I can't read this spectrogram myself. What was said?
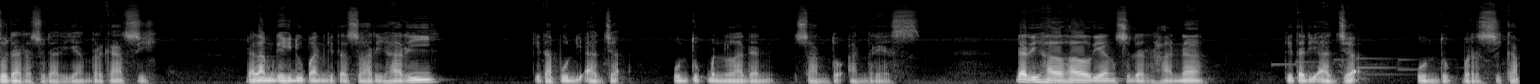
Saudara-saudari yang terkasih, dalam kehidupan kita sehari-hari, kita pun diajak untuk meneladan Santo Andreas. Dari hal-hal yang sederhana, kita diajak untuk bersikap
